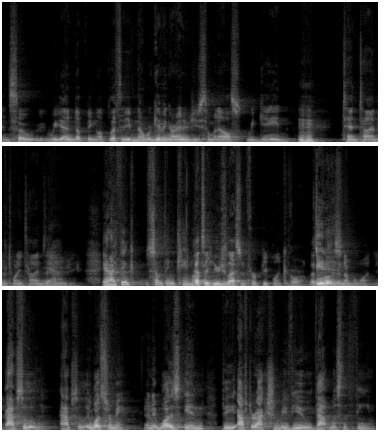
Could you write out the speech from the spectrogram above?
And so we end up being uplifted. Even though we're giving our energy to someone else, we gain Mm-hmm. 10 times or 20 times that energy. And I think something came up. That's a huge lesson for people in Kokoro. That's It probably is. the number one. Yeah. Absolutely, absolutely. It was for me, and it was in the after action review. That was the theme.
